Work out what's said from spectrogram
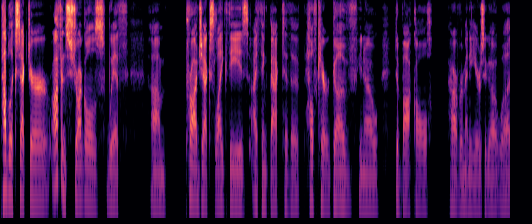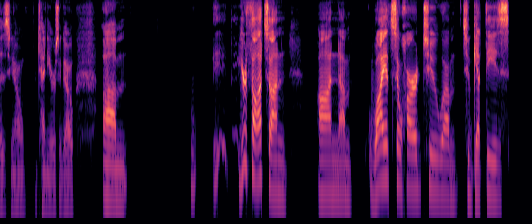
public sector often struggles with um, projects like these. I think back to the healthcare gov, you know, debacle, however many years ago it was, you know, 10 years ago. Um, your thoughts on on um, why it's so hard to um, to get these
